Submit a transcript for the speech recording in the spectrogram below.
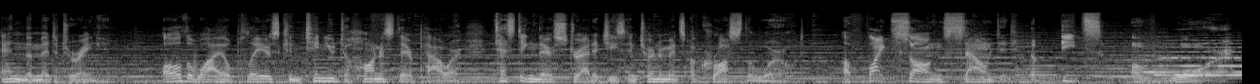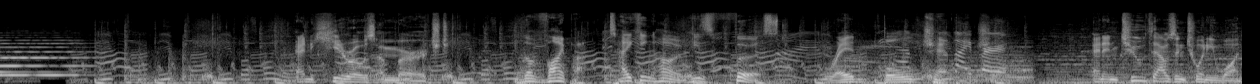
and the Mediterranean. All the while, players continued to harness their power, testing their strategies in tournaments across the world. A fight song sounded, the beats of war. And heroes emerged. The Viper taking home his first Red Bull Challenge. And in 2021,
